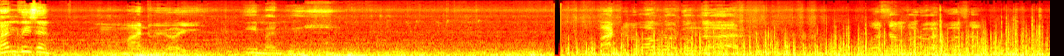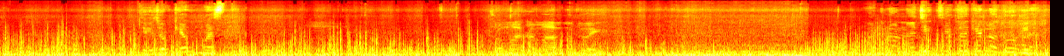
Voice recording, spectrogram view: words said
માંડવી છે માંડવી હોય. ઈ માંડવી પાટલો વાવડો ડુંગર. મોસમ પર્વત મોસમ. તે જો કેવું મસ્ત. ચોમાસામાં આવવું જોઈએ આટલો નજીક છે તો કેટલો દૂર લાગે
